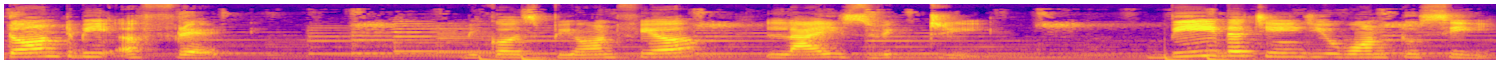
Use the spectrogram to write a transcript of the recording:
Don't be afraid because beyond fear lies victory. Be the change you want to see.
